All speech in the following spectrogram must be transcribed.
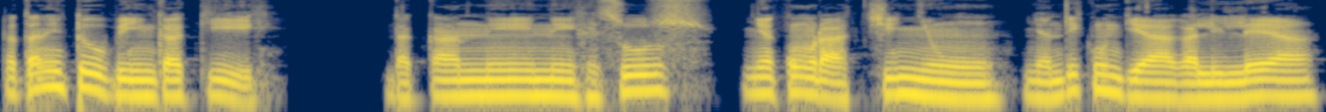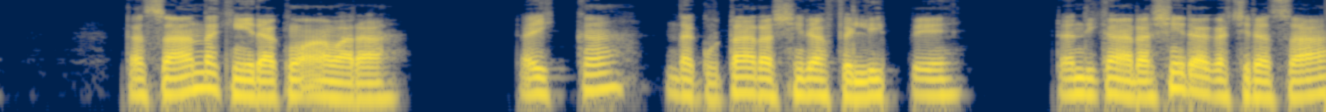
Ra ta ni tuvi inka kii, ndakani ini Jesús ña ku'un ra chi ñuu ña ndikun ndiaa Galilea. Ra saa ndaki'in ra kua'an va ra. Ra ikan ndakuta'an ra xi'in ra Felipe, ra ndika'an ra xi'in ra, kachi ra saa:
